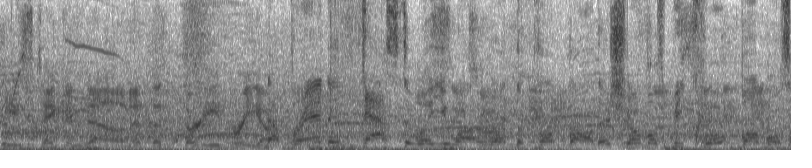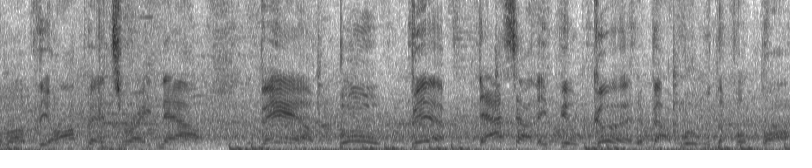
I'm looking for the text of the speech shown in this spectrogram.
He's taken down at the 33-yard Now, Brandon, that's the way you want to run the football. There should almost be quote bubbles above the offense right now. Bam, boom, biff. That's how they feel good about moving the football.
